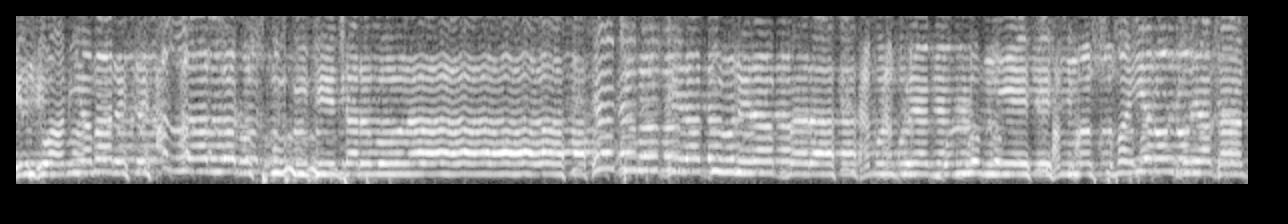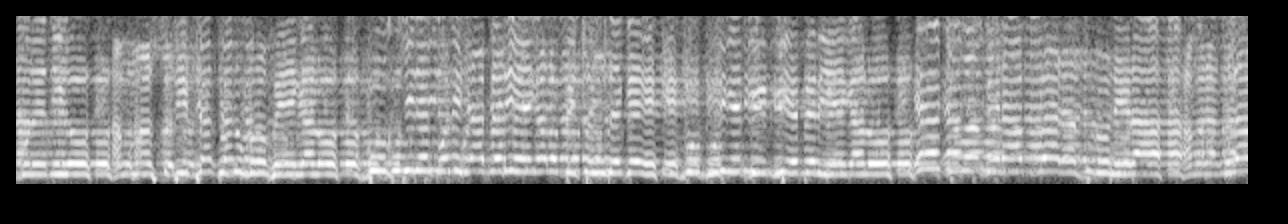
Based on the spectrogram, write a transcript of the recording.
কিন্তু আমি আমার আল্লাহ আল্লাহ না। যুবকেরা এমন করে এক বল্লম নিয়ে আম্মা সুমাইয়ার অন্তরে আঘাত করে দিল। শরীরটা দুটুকরো হয়ে গেল, বুক চিরে কলিজা বেরিয়ে গেল পিছন থেকে। বুক দিয়ে পিঠ দিয়ে বেরিয়ে গেল। এ যুবকেরা আপনারা তরুণেরা, আমার আল্লাহ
